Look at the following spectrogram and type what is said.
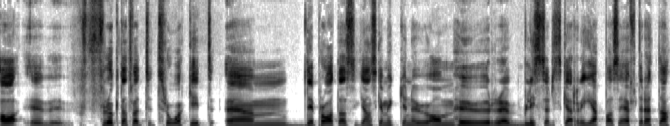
Ja, eh, fruktansvärt tråkigt. Ehm, det pratas ganska mycket nu om hur Blizzard ska repa sig efter detta.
